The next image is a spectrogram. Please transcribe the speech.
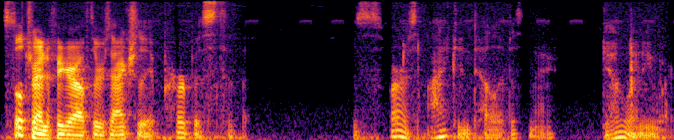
Still trying to figure out if there's actually a purpose to this. As far as I can tell, it doesn't actually go anywhere.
